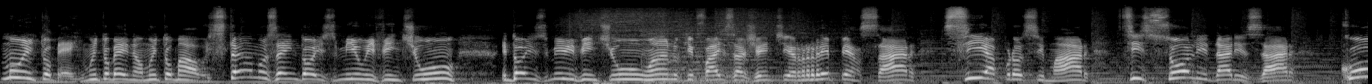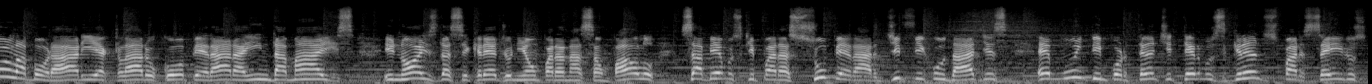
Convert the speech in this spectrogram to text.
Muito bem, muito bem, não, muito mal. Estamos em 2021. 2021, um ano que faz a gente repensar, se aproximar, se solidarizar, colaborar e, é claro, cooperar ainda mais. E nós da Sicredi União Paraná São Paulo sabemos que para superar dificuldades é muito importante termos grandes parceiros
